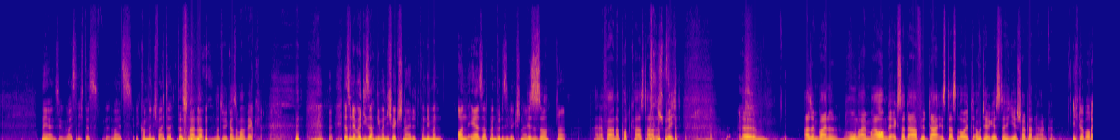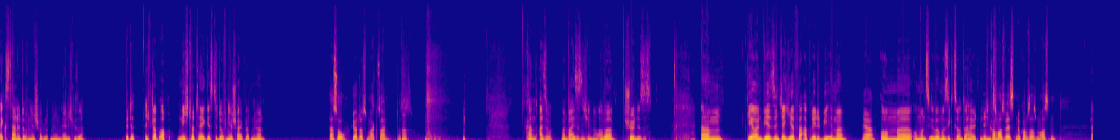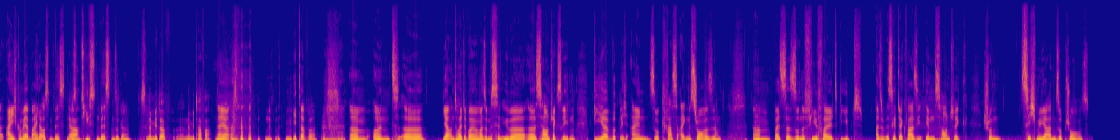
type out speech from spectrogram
Naja, ich weiß nicht, das war jetzt, ich komme da nicht weiter. Das schneiden wir natürlich ganz normal weg. Das sind immer die Sachen, die man nicht wegschneidet, von denen man on air sagt, man würde sie wegschneiden. Ist es so? Ja. Ein erfahrener Podcast-Hase spricht. ähm, also im Vinyl Room, einem Raum, der extra dafür da ist, dass Leute, Hotelgäste hier Schallplatten hören können. Ich glaube auch Externe dürfen hier Schallplatten hören, ehrlich gesagt. Bitte? Ich glaube auch Nicht-Hotelgäste dürfen hier Schallplatten hören. Ach so, ja, das mag sein. Das, Ja. Kann, also, man weiß es nicht genau, aber schön ist es. Ähm, Geron, wir sind ja hier verabredet wie immer, ja. um, äh, um uns über Musik zu unterhalten. Ich komme aus Westen, du kommst aus dem Osten. äh, eigentlich kommen wir ja beide aus dem Westen, Ja. aus dem tiefsten Westen sogar. Das ist eine, Meta eine Metapher. Naja, eine Metapher. ähm, und äh, ja, und heute wollen wir mal so ein bisschen über äh, Soundtracks reden, die ja wirklich ein so krass eigenes Genre sind, ähm, weil es da so eine Vielfalt gibt. Also es gibt ja quasi im Soundtrack schon zig Milliarden Subgenres.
